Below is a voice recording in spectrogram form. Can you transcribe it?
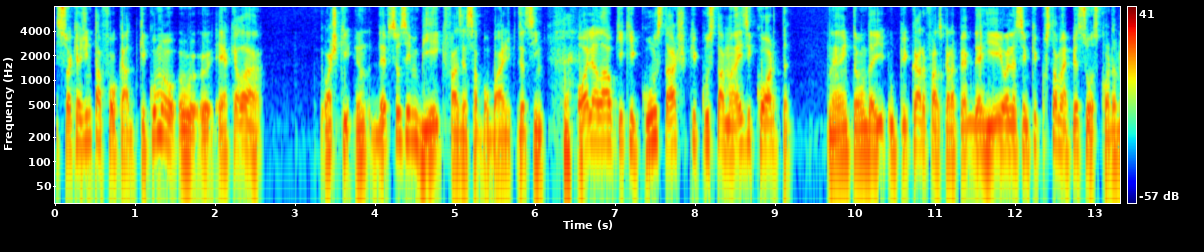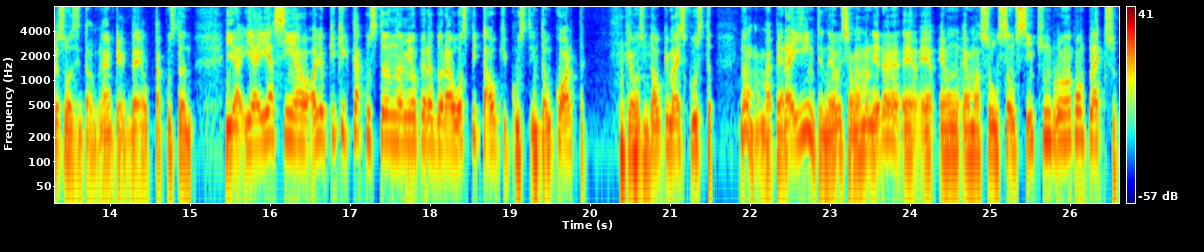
Só que a gente tá focado, porque como eu, eu, é aquela. Eu acho que deve ser os MBA que fazem essa bobagem, que diz assim: olha lá o que, que custa, acho que custa mais e corta. Né? Então, daí o que o cara faz? O cara pega o DRE e olha assim: o que custa mais? Pessoas, corta pessoas, então, né? Porque daí é o que tá custando. E, e aí, assim, olha o que, que tá custando na minha operadora, o hospital que custa, então corta. Porque é o hospital que mais custa. Não, mas peraí, entendeu? Isso é uma maneira, é, é, é, um, é uma solução simples um problema complexo.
